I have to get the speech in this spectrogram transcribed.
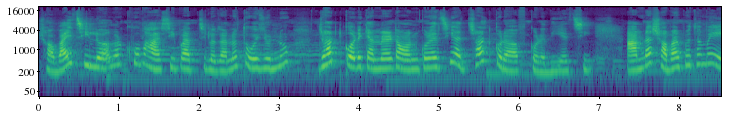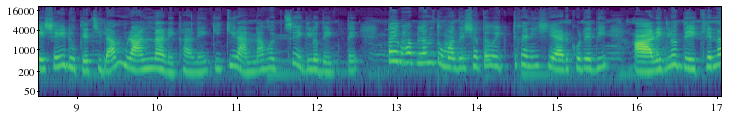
সবাই ছিল, আমার খুব হাসি পাচ্ছিল, জানো তো? ওই জন্য ঝট করে ক্যামেরাটা অন করেছি আর ঝট করে অফ করে দিয়েছি। আমরা সবার প্রথমে এসেই ঢুকেছিলাম রান্নার এখানে, কি কি রান্না হচ্ছে এগুলো দেখতে। তাই ভাবলাম তোমাদের সাথেও একটুখানি শেয়ার করে দিই। আর এগুলো দেখে না,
